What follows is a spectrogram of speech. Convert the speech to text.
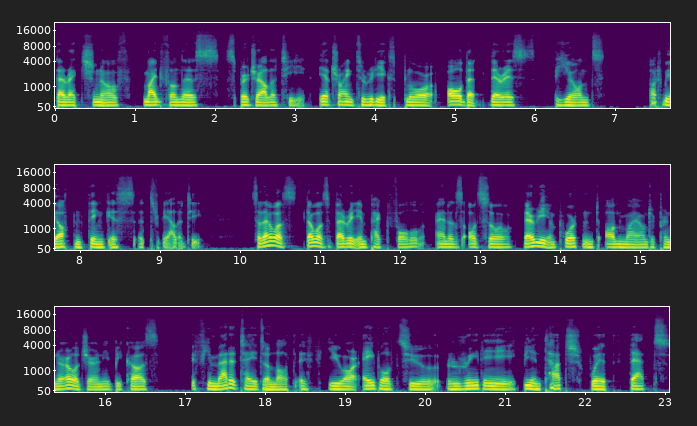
direction of mindfulness, spirituality. Yeah, trying to really explore all that there is beyond what we often think is its reality. So that was that was very impactful and it's also very important on my entrepreneurial journey because if you meditate a lot, if you are able to really be in touch with that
